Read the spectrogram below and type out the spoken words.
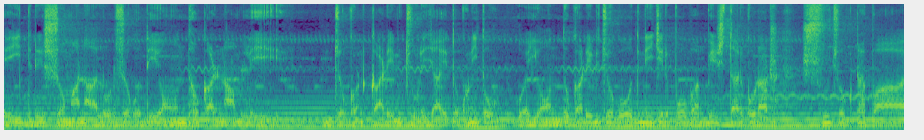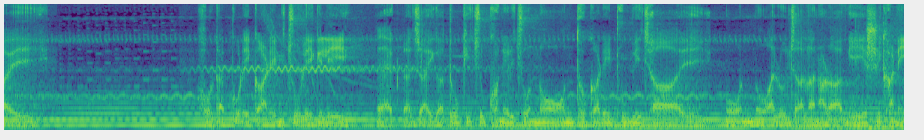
এই দৃশ্যমান আলোর জগতে অন্ধকার নামলে, যখন কারেন্ট চলে যায় তখনই তো ওই অন্ধকারের জগৎ নিজের প্রভাব বিস্তার করার সুযোগটা পায়। হঠাৎ করে কারেন্ট চলে গেলে একটা জায়গা তো কিছুক্ষণের জন্য অন্ধকারে ডুবে যায়। অন্য আলো জ্বালানোর আগে সেখানে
